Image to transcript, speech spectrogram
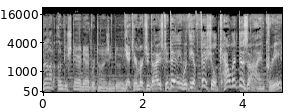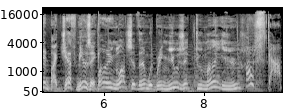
not understand advertising, do you? Get your merchandise today with the official cowlet design created by Jeff Music. Buying lots of them would bring music to my ears. Oh, stop.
